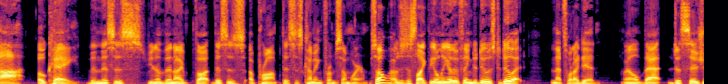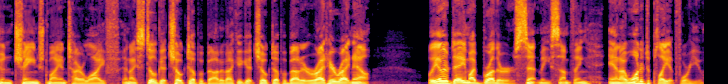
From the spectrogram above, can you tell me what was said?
ah, okay, then this is, you know, then I thought this is a prompt. This is coming from somewhere. So I was just like, the only other thing to do is to do it. And that's what I did. Well, that decision changed my entire life, and I still get choked up about it. I could get choked up about it right here, right now. Well, the other day, my brother sent me something, and I wanted to play it for you.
